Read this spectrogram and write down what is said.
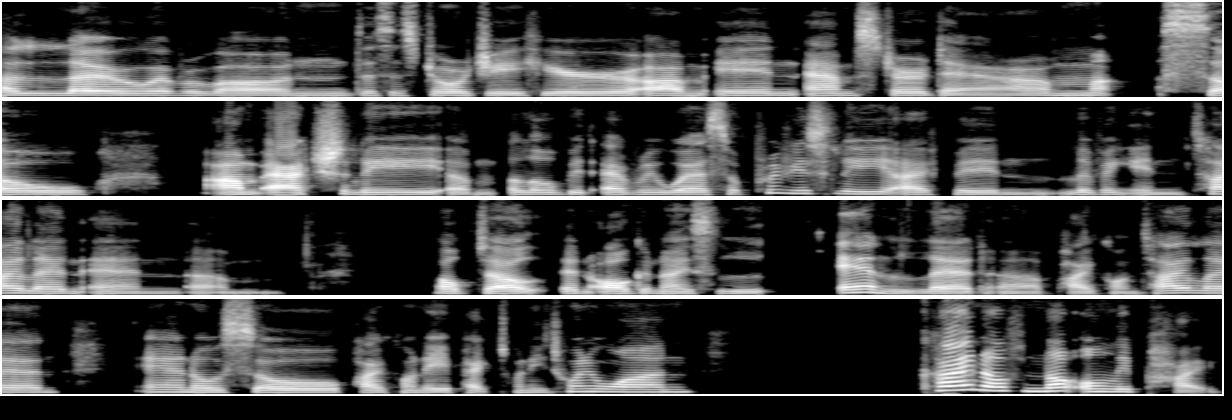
Hello, everyone. This is Georgi here. I'm in Amsterdam. So I'm actually um, a little bit everywhere. So previously, I've been living in Thailand and um, helped out and organized and led uh, PyCon Thailand and also PyCon APAC 2021. Kind of not only Py-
